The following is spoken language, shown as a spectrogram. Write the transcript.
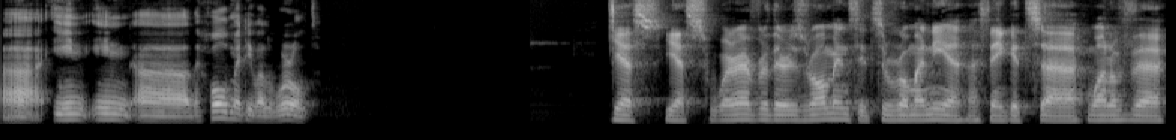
uh, in, in the whole medieval world. Yes, yes. Wherever there's Romans, it's Romania. I think it's uh, one of the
